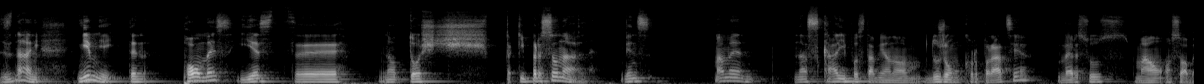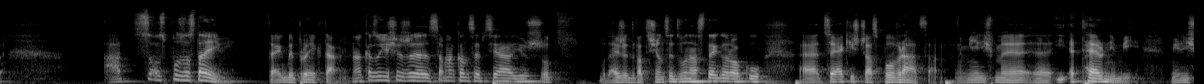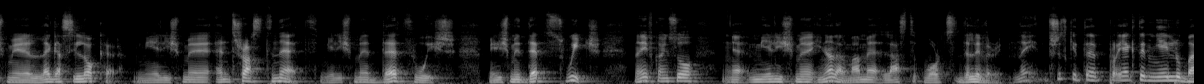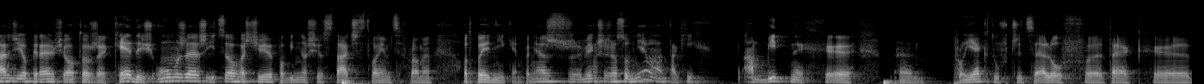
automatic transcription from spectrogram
zdań. Niemniej ten pomysł jest no, dość taki personalny, więc mamy na skali postawioną dużą korporację versus małą osobę. A co z pozostałymi? Tak jakby projektami. No okazuje się, że sama koncepcja już od bodajże 2012 roku e, co jakiś czas powraca. Mieliśmy e, i Eternyme, mieliśmy Legacy Locker, mieliśmy Entrust.net, mieliśmy Death Wish, mieliśmy Dead Switch, no i w końcu e, mieliśmy i nadal mamy Last Words Delivery. No i wszystkie te projekty mniej lub bardziej opierają się o to, że kiedyś umrzesz i co właściwie powinno się stać z Twoim cyfrowym odpowiednikiem, ponieważ większość osób nie ma takich ambitnych e, e, projektów czy celów, e, tak jak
